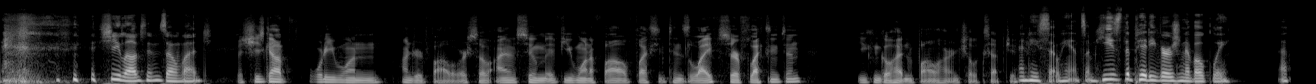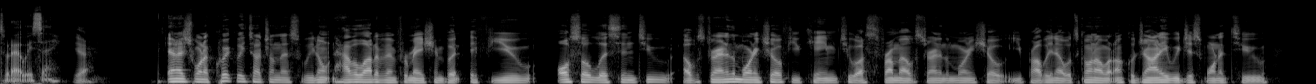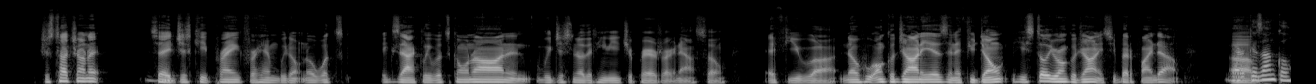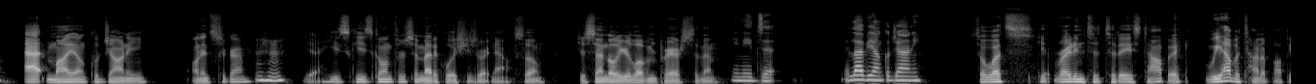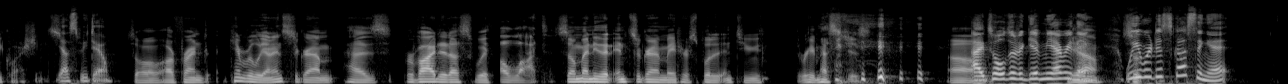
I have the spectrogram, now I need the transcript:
she loves him so much. but she's got forty one hundred followers. So I assume if you want to follow Flexington's life, Sir Flexington, you can go ahead and follow her and she'll accept you. And he's so handsome. He's the pity version of Oakley. That's what I always say. Yeah. And I just want to quickly touch on this. We don't have a lot of information, but if you also listen to Elvis Duran in the Morning Show, if you came to us from Elvis Duran in the Morning Show, you probably know what's going on with Uncle Johnny. We just wanted to just touch on it, say just keep praying for him. We don't know what's exactly what's going on, and we just know that he needs your prayers right now. So if you uh, know who Uncle Johnny is, and if you don't, he's still your Uncle Johnny, so you better find out. America's uncle. At my Uncle Johnny on Instagram. hmm Yeah, he's he's going through some medical issues right now. So just send all your love and prayers to them. He needs it. We love you, Uncle Johnny. So let's get right into today's topic. We have a ton of puppy questions. Yes, we do. So our friend Kimberly on Instagram has provided us with a lot. So many that Instagram made her split it into three messages. um, I told her to give me everything. yeah, we so- were discussing it,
